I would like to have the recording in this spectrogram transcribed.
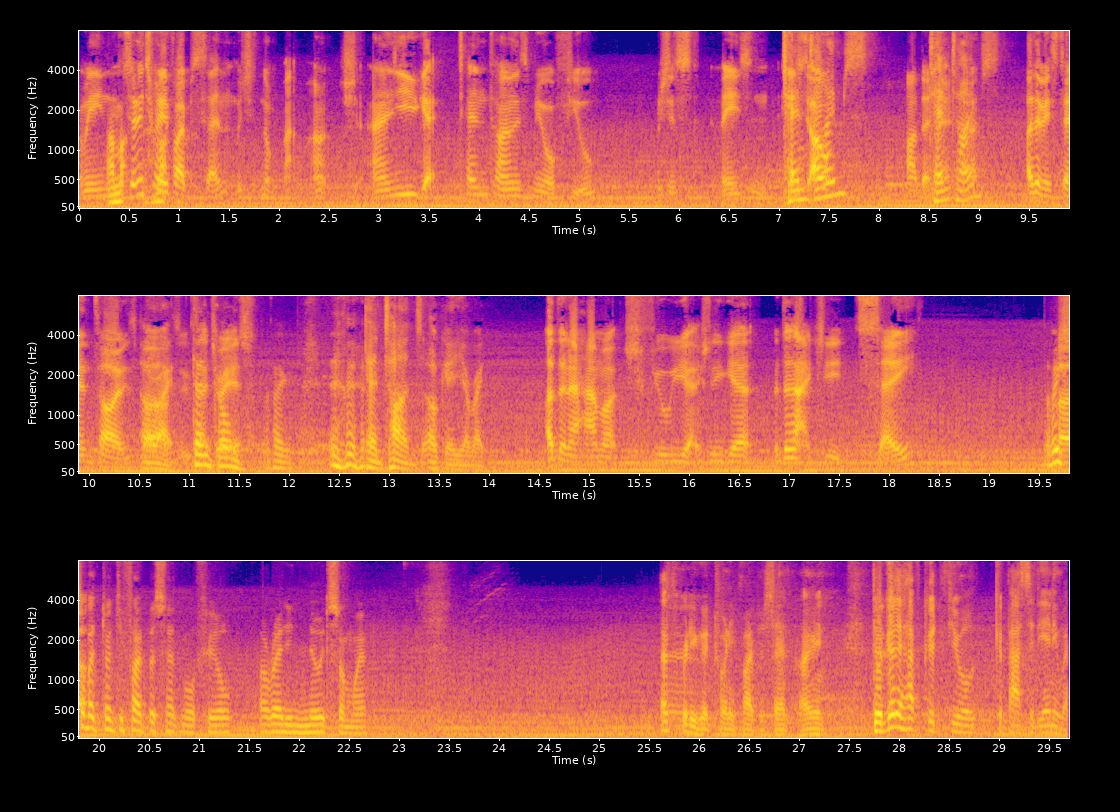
I mean, I'm- it's only twenty five percent, which is not that much, and you get ten times more fuel, which is amazing. Ten It's- oh, times? I Ten know. times? I think it's ten times. All right. Ten tons, Ten tons. Okay, yeah, right. I don't know how much fuel you actually get. It doesn't actually say. I think it's about 25% more fuel. I already knew it somewhere. That's pretty good, 25%. I mean, they're going to have good fuel capacity anyway.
